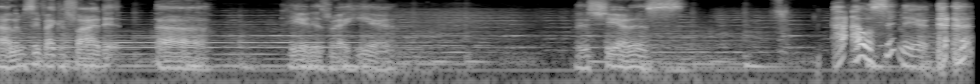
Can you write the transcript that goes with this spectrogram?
Uh, let me see if I can find it. Uh, here it is right here. Let's share this. I, I was sitting there.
